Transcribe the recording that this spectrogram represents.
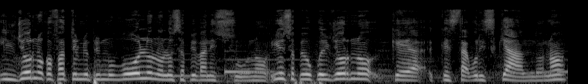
Il giorno che ho fatto il mio primo volo non lo sapeva nessuno. Io sapevo quel giorno che, che stavo rischiando, no?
